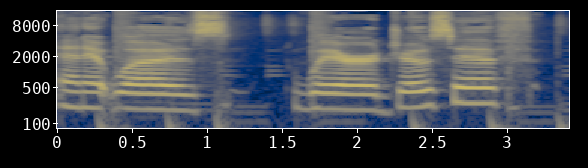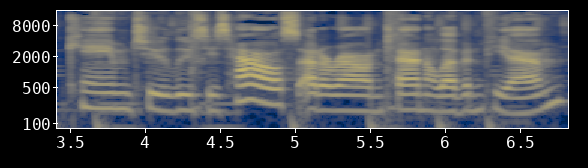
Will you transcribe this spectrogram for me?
And it was where Joseph came to Lucy's house at around 10 11 p.m.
